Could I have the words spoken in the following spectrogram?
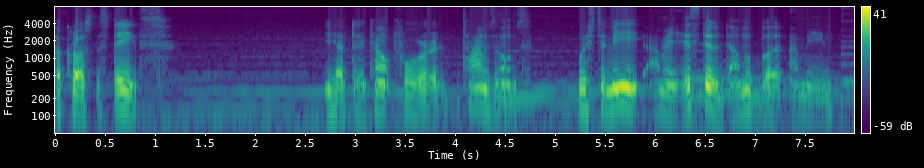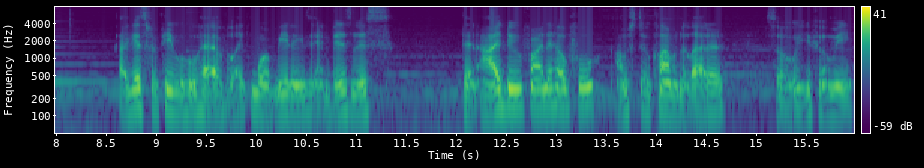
across the states, you have to account for time zones, which to me, I mean, it's still dumb, but I mean, I guess for people who have like more meetings and business than I do find it helpful. I'm still climbing the ladder, so you feel me?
